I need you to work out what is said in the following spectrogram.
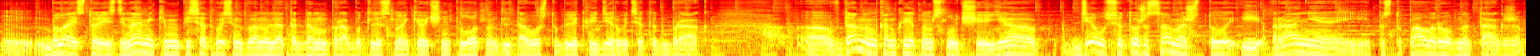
Была история с динамиками 5820, тогда мы поработали с Nokia очень плотно для того, чтобы ликвидировать этот брак. А, в данном конкретном случае я делал все то же самое, что и ранее, и поступал ровно так же.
